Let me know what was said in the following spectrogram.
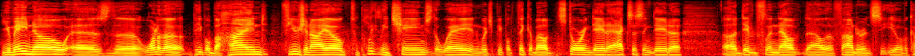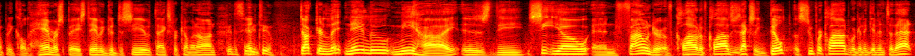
you may know as the one of the people behind Fusion IO, completely changed the way in which people think about storing data, accessing data, uh, David Flynn, now, now the founder and CEO of a company called Hammerspace. David, good to see you. Thanks for coming on. Good to see and you too. Dr. Nelu Mihai is the CEO and founder of Cloud of Clouds. He's actually built a super cloud. We're going to get into that.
